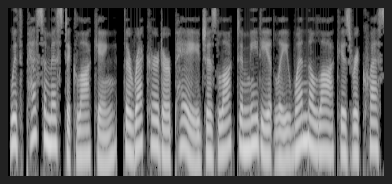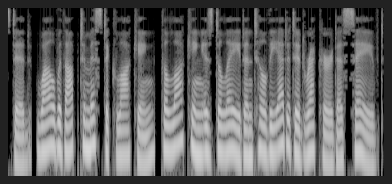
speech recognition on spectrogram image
With pessimistic locking, the record or page is locked immediately when the lock is requested, while with optimistic locking, the locking is delayed until the edited record is saved.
